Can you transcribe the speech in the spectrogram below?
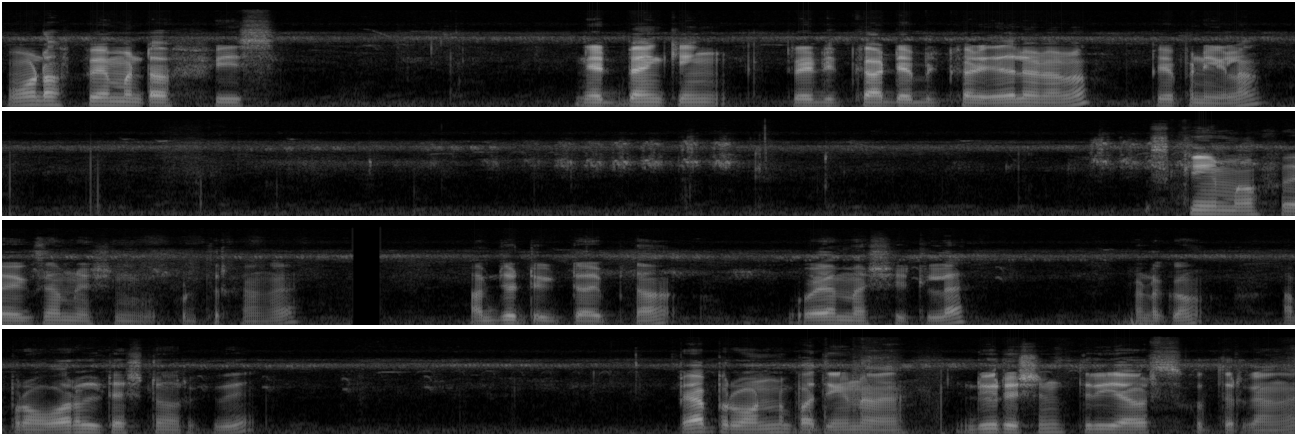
Mode of payment of fees net banking credit card debit card எதில் வேணாலும் பே பண்ணிக்கலாம். ஸ்கீம் ஆஃப் எக்ஸாமினேஷன் கொடுத்துருக்காங்க. அப்ஜெக்டிவ் டைப் தான். ஓஎம்எஸ் ஷீட்டில் நடக்கும். அப்புறம் ஓரல் டெஸ்ட்டும் இருக்குது. பேப்பர் ஒன்று பார்த்தீங்கன்னா டியூரேஷன் த்ரீ ஹவர்ஸ் கொடுத்துருக்காங்க.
